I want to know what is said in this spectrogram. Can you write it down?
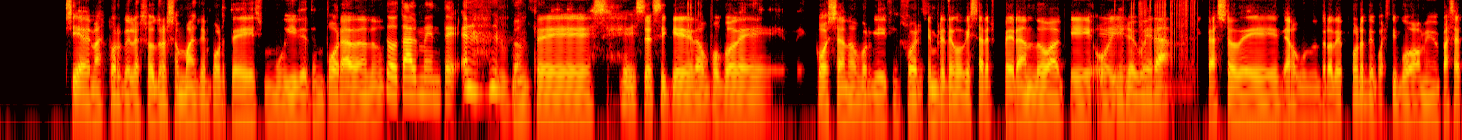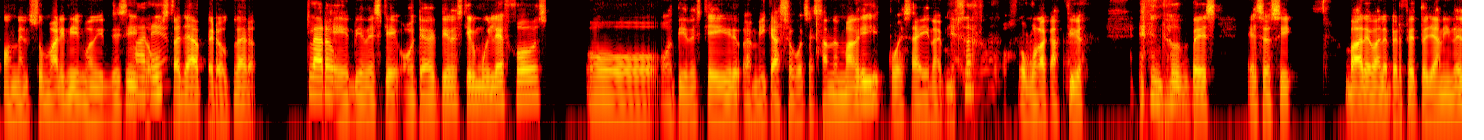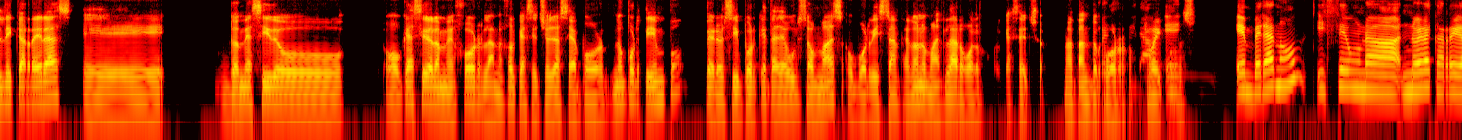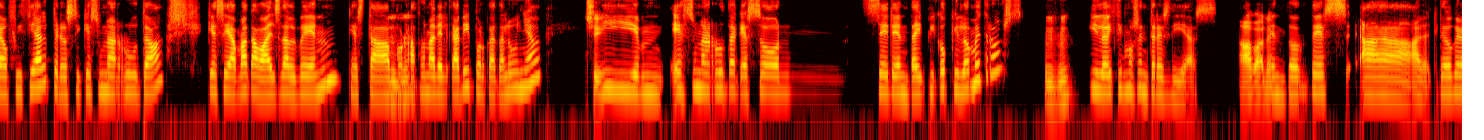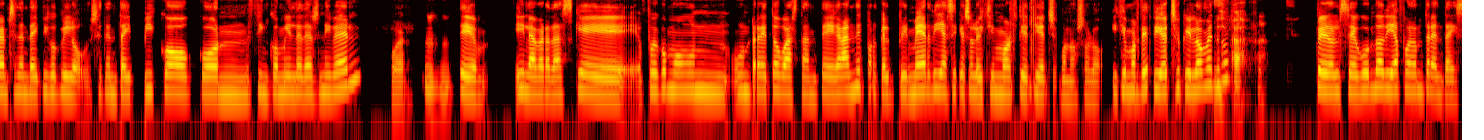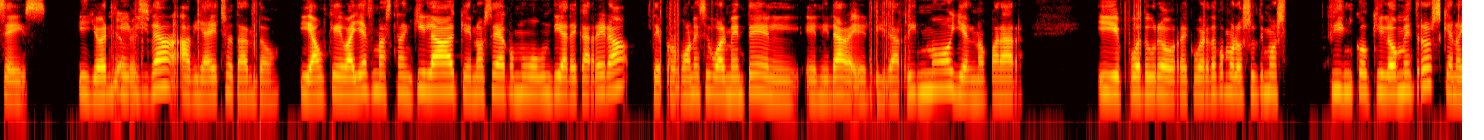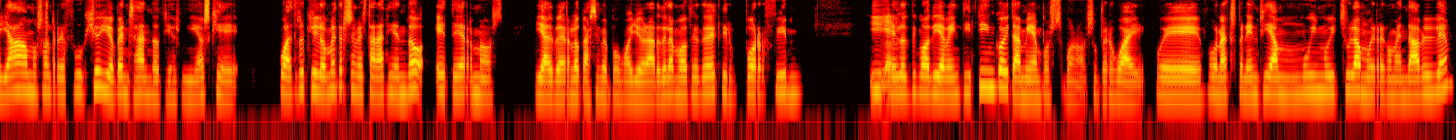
Sí, además porque los otros son más deportes muy de temporada, ¿no? Totalmente. Entonces, eso sí que da un poco de, cosa, ¿no? Porque dices, joder, siempre tengo que estar esperando a que o llegue verano, en el caso de, de, algún otro deporte, pues tipo, a mí me pasa con el submarinismo, dices, sí, me gusta ya, pero claro, Claro. Eh, tienes que, o te tienes que ir muy lejos, o, tienes que ir, en mi caso, pues estando en Madrid, pues ahí no hay como la canción. Entonces, eso sí. Vale, vale, perfecto. Y a nivel de carreras, eh, ¿dónde ha sido o qué ha sido la mejor, la mejor que has hecho, ya sea por, no por tiempo, pero sí porque te haya gustado más o por distancia, no lo más largo lo que has hecho, no tanto pues por récords en verano hice una, no era carrera oficial, pero sí que es una ruta que se llama Caballs del Ben, que está por la zona del Cadí, por Cataluña. Y mm, es una ruta que son setenta y pico kilómetros y lo hicimos en tres días. Ah, vale. Entonces, ah, creo que eran setenta y pico kilo, setenta y pico con cinco mil de desnivel. y la verdad es que fue como un, un, reto bastante grande porque el primer día sí que solo hicimos 18, bueno, solo hicimos 18 kilómetros pero el segundo día fueron 36. Y yo en mi vida había hecho tanto. Y aunque vayas más tranquila, que no sea como un día de carrera, te propones igualmente el, ir, a, ir, a, ritmo y el no parar. Y fue duro. Recuerdo como los últimos cinco kilómetros que no llegábamos al refugio y yo pensando, Dios mío, es que cuatro kilómetros se me están haciendo eternos. Y al verlo casi me pongo a llorar de la emoción de decir, por fin y el último día 25 y también, pues bueno, súper guay. Fue, fue una experiencia muy, muy chula, muy recomendable.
